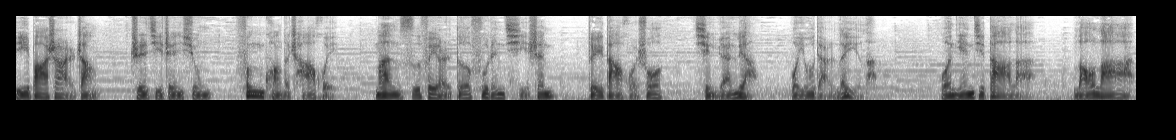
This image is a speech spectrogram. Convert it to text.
第八十二章知己真凶。疯狂的茶会，曼斯菲尔德夫人起身对大伙说：“请原谅，我有点累了。我年纪大了，劳拉，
